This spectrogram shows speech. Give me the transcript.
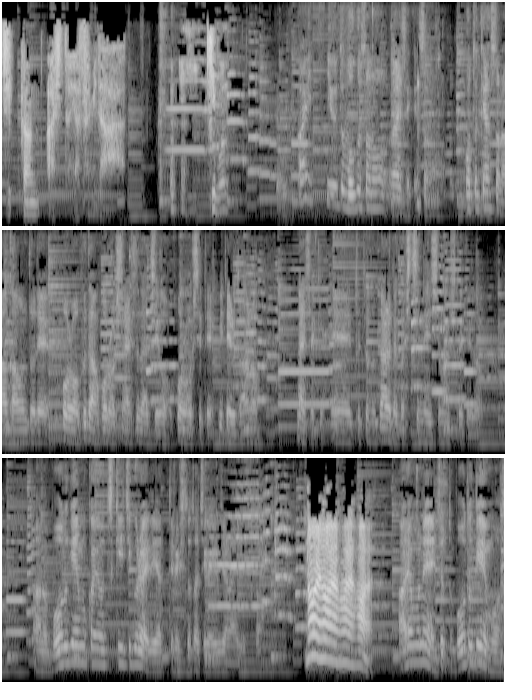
実感明日休みだ。い い気分。でオフ会って言うと僕その、何でしたっけ、その、ポッドキャストのアカウントでフォロー、普段フォローしない人たちをフォローしてて見てると、あの、何でしたっけ、えっ、と、ちょっと誰だか失念しましたけど、あの、ボードゲーム会を月1ぐらいでやってる人たちがいるじゃないですはいはいはいはい。か。あれもね、ちょっとボードゲームは好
